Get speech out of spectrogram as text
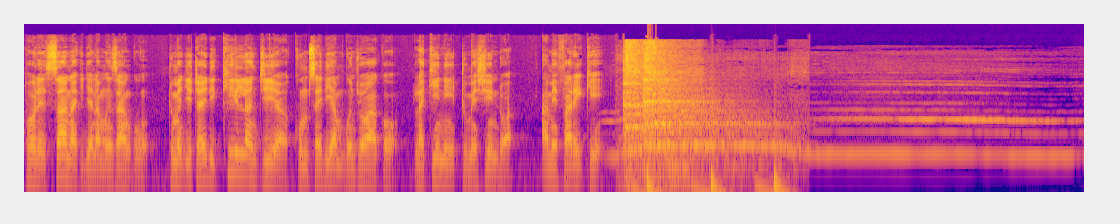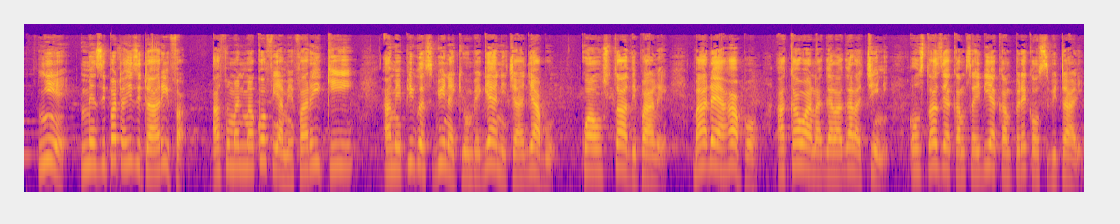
pole sana kijana mwenzangu. Tumejitahidi kila njia kumsaidia mgonjwa wako, lakini tumeshindwa. Amefariki. Nyie mmezipata hizi taarifa? Athumani Makofi amefariki, amepigwa sijui na kiumbe gani cha ajabu kwa ustadhi pale. Baada ya hapo akawa anagalagala chini, ustadhi akamsaidia akampeleka hospitali,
